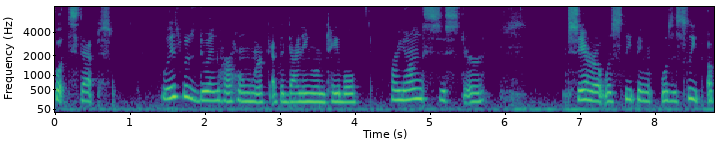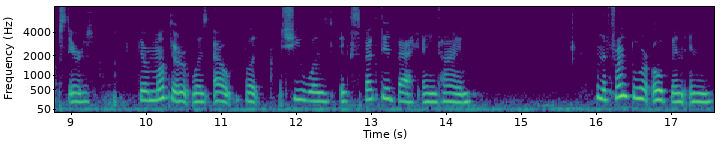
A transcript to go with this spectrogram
Footsteps. Liz was doing her homework at the dining room table. Her young sister, Sarah, was sleeping was asleep upstairs. Their mother was out, but she was expected back any time. When the front door opened and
